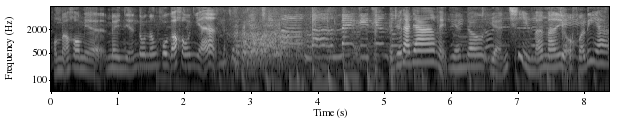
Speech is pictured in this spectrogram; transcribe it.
我们后面每年都能过个好年。也祝大家每天都元气满满，有活力呀！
